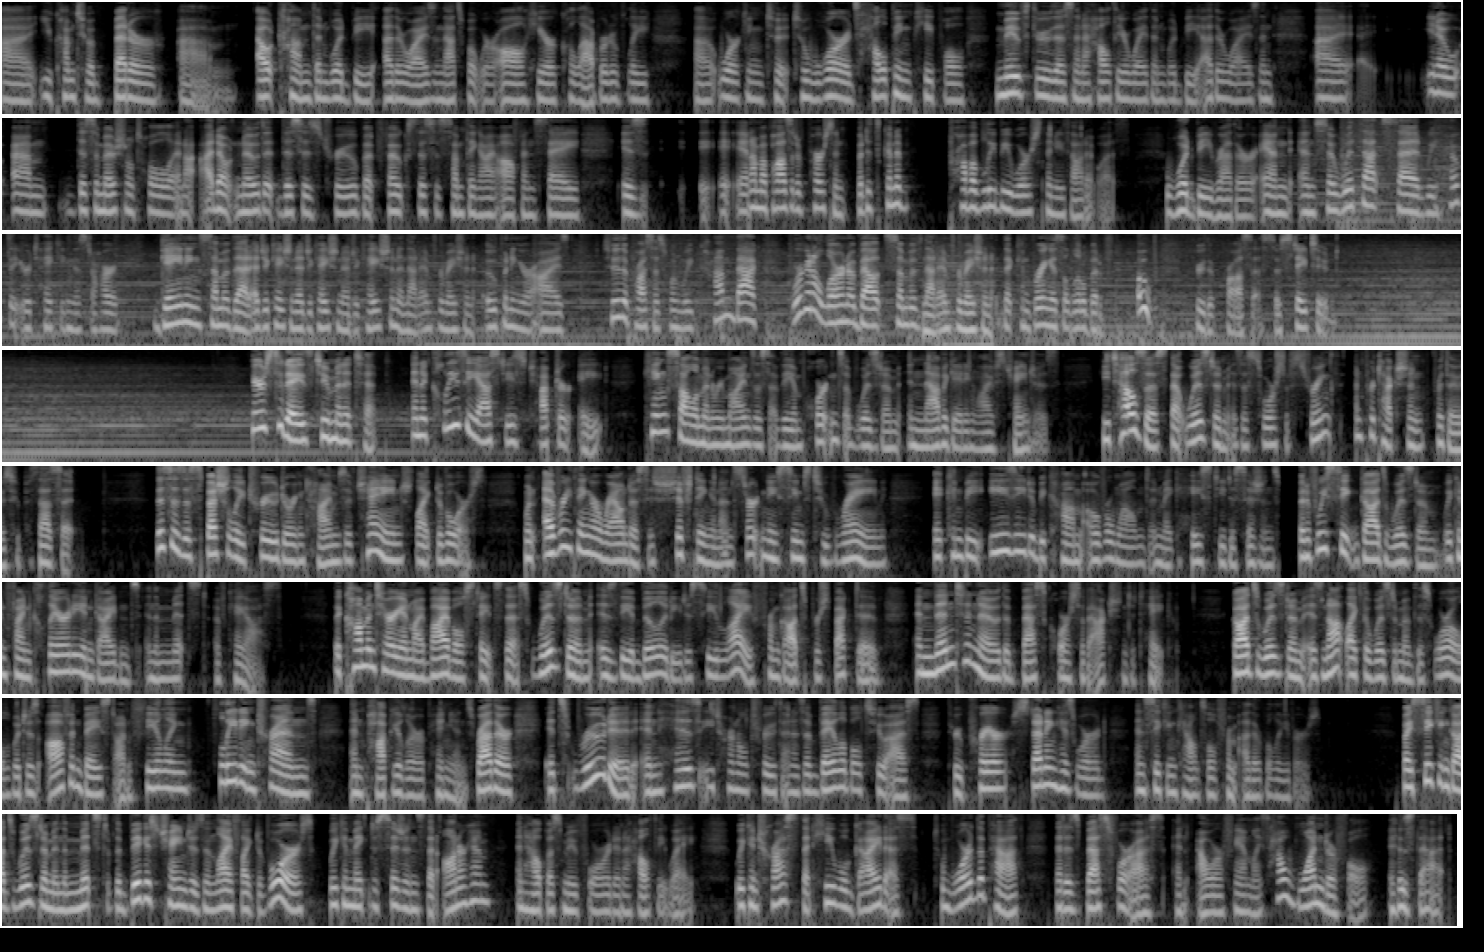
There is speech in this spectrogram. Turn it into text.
uh, you come to a better um, outcome than would be otherwise. And that's what we're all here collaboratively uh, working to, towards helping people move through this in a healthier way than would be otherwise. And uh, you know, um, this emotional toll, and I, I, don't know that this is true, but folks, this is something I often say is, and I'm a positive person, but it's going to probably be worse than you thought it was, would be rather. And and so, with that said, we hope that you're taking this to heart, gaining some of that education, education, education, and that information, opening your eyes to the process. When we come back, we're going to learn about some of that information that can bring us a little bit of hope through the process. So stay tuned. Here's today's two minute tip. In Ecclesiastes chapter 8, King Solomon reminds us of the importance of wisdom in navigating life's changes. He tells us that wisdom is a source of strength and protection for those who possess it. This is especially true during times of change like divorce. When everything around us is shifting and uncertainty seems to reign, it can be easy to become overwhelmed and make hasty decisions. But if we seek God's wisdom, we can find clarity and guidance in the midst of chaos. The commentary in my Bible states this Wisdom is the ability to see life from God's perspective and then to know the best course of action to take. God's wisdom is not like the wisdom of this world, which is often based on feeling, fleeting trends, and popular opinions. Rather, it's rooted in His eternal truth and is available to us through prayer, studying His Word, and seeking counsel from other believers. By seeking God's wisdom in the midst of the biggest changes in life, like divorce, we can make decisions that honor Him and help us move forward in a healthy way. We can trust that He will guide us toward the path that is best for us and our families. How wonderful is that?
